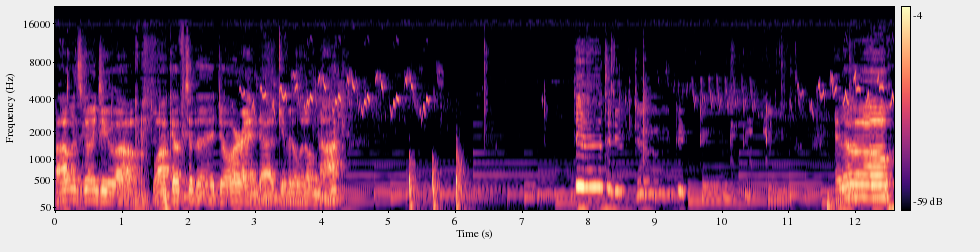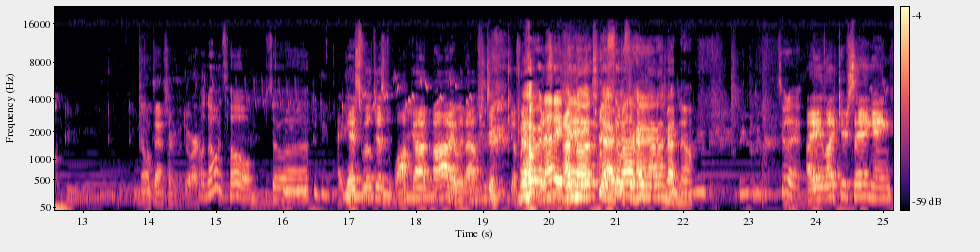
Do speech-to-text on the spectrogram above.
Bobbin's going to uh, walk up to the door and uh, give it a little knock. Hello. No one's answering the door. Well, no one's home, so uh, I guess we'll just walk on by without doing Doing anything. I'm not. Yeah, if you're whatsoever. heading out, I'm heading out. it's gonna I like your singing.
